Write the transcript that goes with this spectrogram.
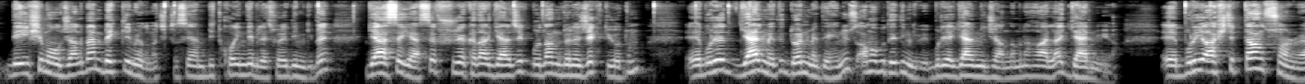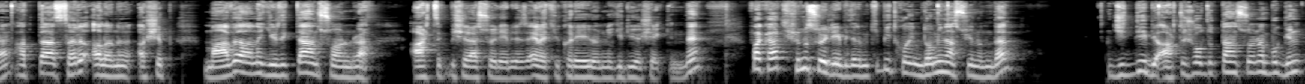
değişim olacağını ben beklemiyordum açıkçası. Yani Bitcoin'de bile söylediğim gibi gelse gelse şuraya kadar gelecek buradan dönecek diyordum. E, buraya gelmedi dönmedi henüz ama bu dediğim gibi buraya gelmeyeceği anlamına hala gelmiyor. E, burayı aştıktan sonra hatta sarı alanı aşıp mavi alana girdikten sonra artık bir şeyler söyleyebiliriz. Evet yukarıya yönlü gidiyor şeklinde. Fakat şunu söyleyebilirim ki Bitcoin dominasyonunda ciddi bir artış olduktan sonra bugün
